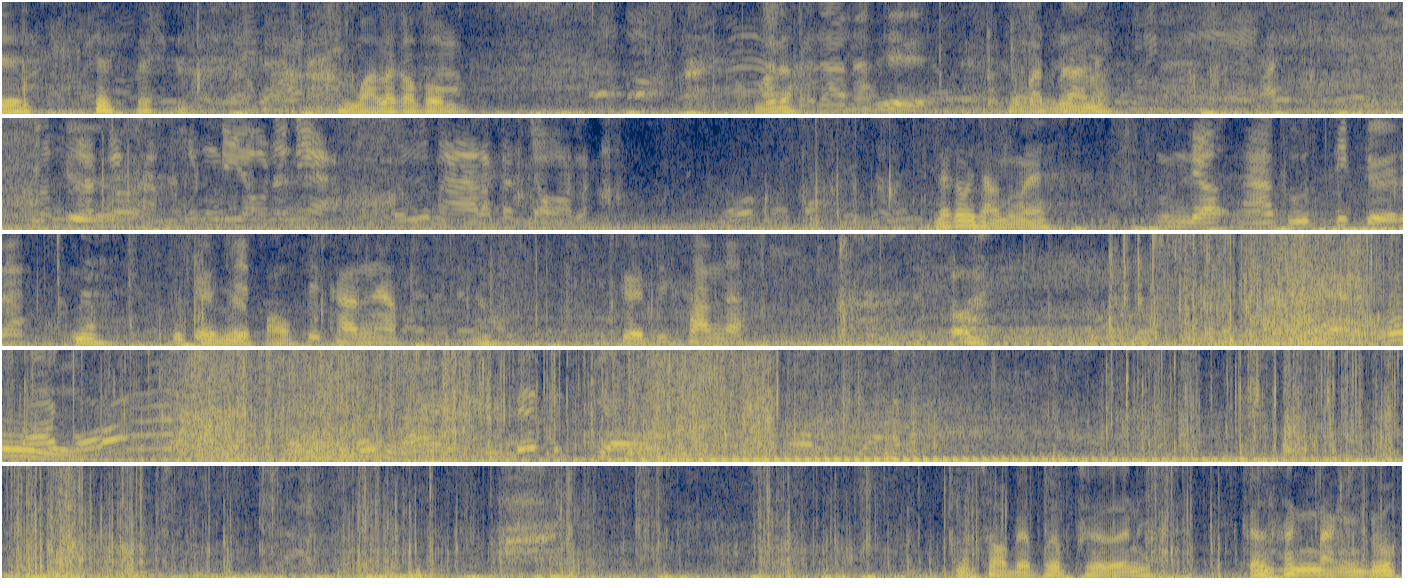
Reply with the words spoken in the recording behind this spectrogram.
มาแล้วครับผม เดี๋ยวนะได้นะพี่บัตรไม่ได้นี่มันเดือนก็ขับคนเดียวนะเนี่ย ซื้อมาแล้วก็จอดแล้วเนี่ยก็ไปสั่งตรงไหนมึงเดี๋ยวหาทูตติ๊กเกิดได้เนี่ยที่เกิดมีกระเป๋าที่คันเนี่ยที่เกิดที่คันอะ มันชอบแบบเพิ่มเพลอนี่กำลังหนังดู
